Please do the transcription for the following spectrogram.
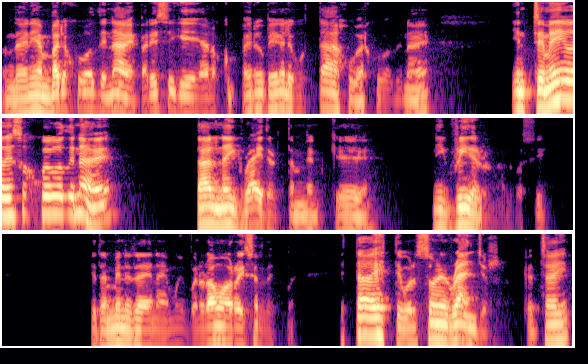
donde venían varios juegos de naves. Parece que a los compañeros de Pega les gustaba jugar juegos de naves. Y entre medio de esos juegos de naves, está el Night Rider también, que Nick Reader, que también era de nave muy bueno, lo vamos a revisar después. Estaba este, el Sony Ranger, ¿cachai?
